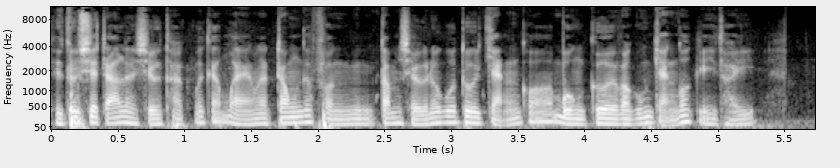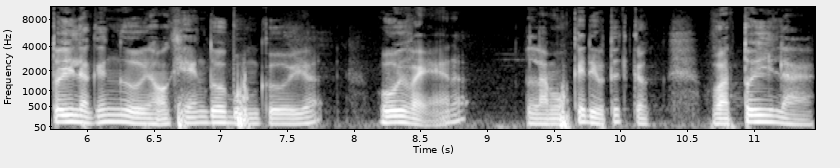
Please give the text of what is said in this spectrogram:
Thì tôi sẽ trả lời sự thật với các bạn là trong cái phần tâm sự đó của tôi chẳng có buồn cười và cũng chẳng có kỳ thị. Tuy là cái người họ khen tôi buồn cười đó vui vẻ đó, là một cái điều tích cực. Và tuy là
